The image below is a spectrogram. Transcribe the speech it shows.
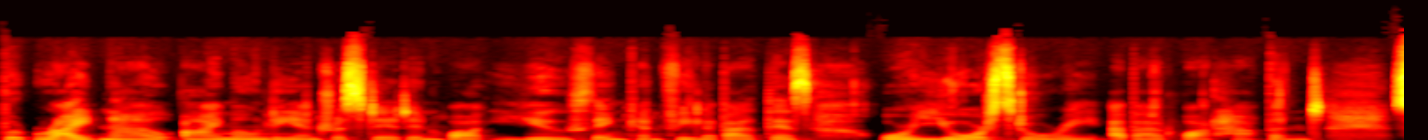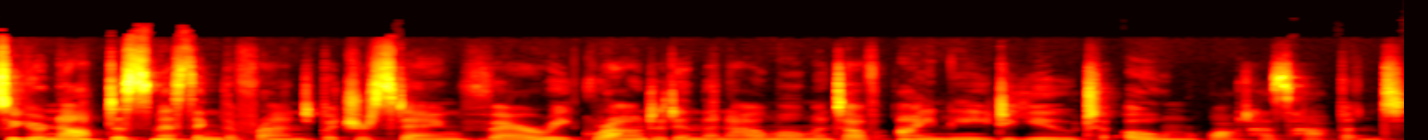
but right now I'm only interested in what you think and feel about this or your story about what happened. So you're not dismissing the friend, but you're staying very grounded in the now moment of, I need you to own what has happened.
